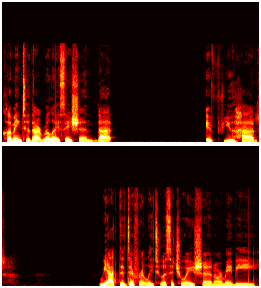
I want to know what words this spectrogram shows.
coming to that realization that if you had reacted differently to a situation or maybe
